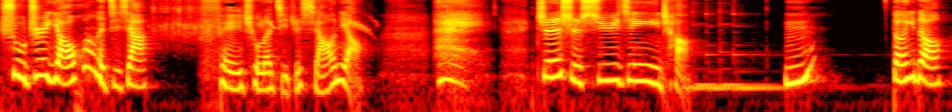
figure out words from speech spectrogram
树枝摇晃了几下，飞出了几只小鸟。哎，真是虚惊一场。嗯，等一等，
